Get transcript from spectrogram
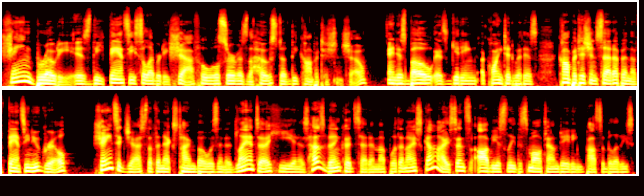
Shane Brody is the fancy celebrity chef who will serve as the host of the competition show. And as Bo is getting acquainted with his competition setup and the fancy new grill, Shane suggests that the next time Bo is in Atlanta, he and his husband could set him up with a nice guy, since obviously the small town dating possibilities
